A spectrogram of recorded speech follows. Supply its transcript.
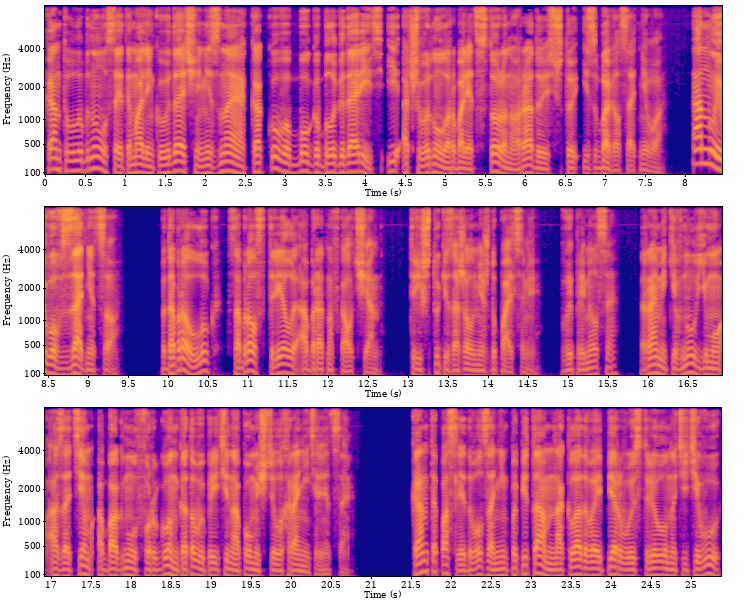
Кант улыбнулся этой маленькой удаче, не зная, какого бога благодарить, и отшвырнул арбалет в сторону, радуясь, что избавился от него. «А ну его в задницу!» Подобрал лук, собрал стрелы обратно в колчан. Три штуки зажал между пальцами. Выпрямился, Рами кивнул ему, а затем обогнул фургон, готовый прийти на помощь телохранительнице. Канте последовал за ним по пятам, накладывая первую стрелу на тетиву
